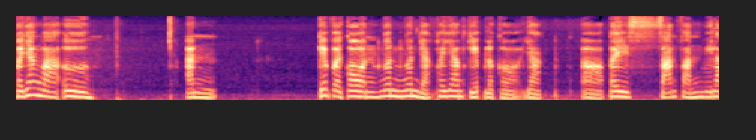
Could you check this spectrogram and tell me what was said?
ก็ยังว่า เออ อัน เก็บไว้ก่อนเงินเงินอยากพยายามเก็บแล้วก็อยากอ่าไปสารฝันวิไล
